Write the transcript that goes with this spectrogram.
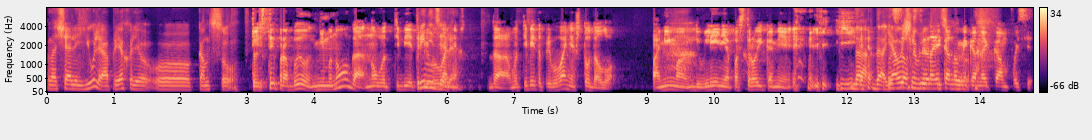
в начале июля, а приехали э, к концу. То есть ты пробыл немного, но вот тебе это Три пребывание... недели. Да, вот тебе это пребывание что дало? Помимо удивления постройками и, да, да, я очень люблю экономика на кампусе.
